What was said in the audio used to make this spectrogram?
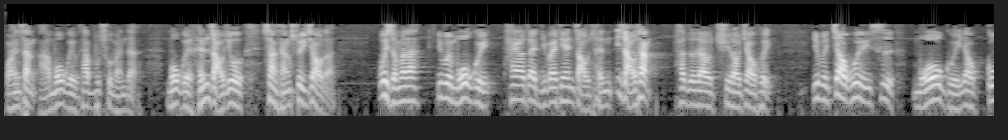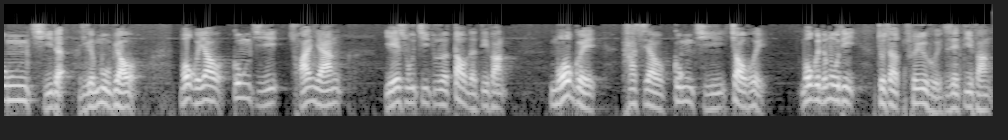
晚上啊，魔鬼他不出门的，魔鬼很早就上床睡觉的。为什么呢？因为魔鬼他要在礼拜天早晨一早上他就要去到教会，因为教会是魔鬼要攻击的一个目标。魔鬼要攻击传扬耶稣基督的道的地方，魔鬼他是要攻击教会，魔鬼的目的就是要摧毁这些地方。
